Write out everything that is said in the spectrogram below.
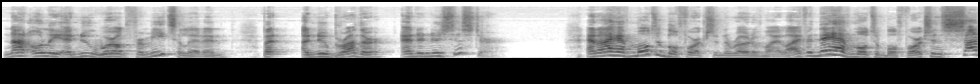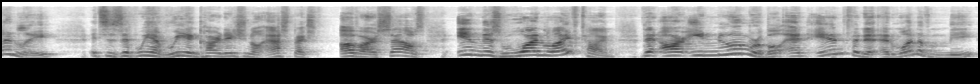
not only a new world for me to live in, but a new brother and a new sister. And I have multiple forks in the road of my life, and they have multiple forks, and suddenly it's as if we have reincarnational aspects of ourselves in this one lifetime that are innumerable and infinite. And one of me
